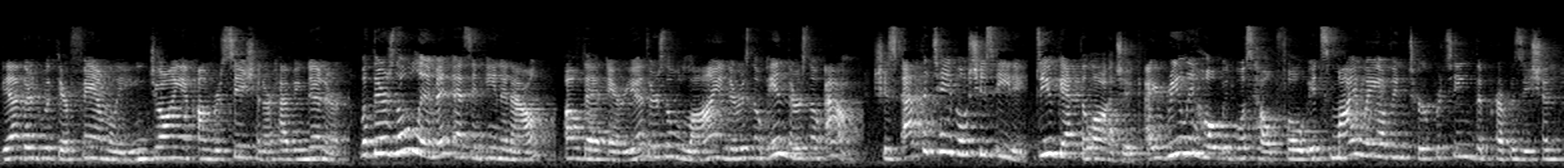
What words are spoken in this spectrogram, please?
gathered with their family, enjoying a conversation or having dinner. But there's no limit, as in in and out, of that area. There's no line, there is no in, there's no out. She's at the table, she's eating. Do you get the logic? I really hope it was helpful. It's my way of interpreting the preposition,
